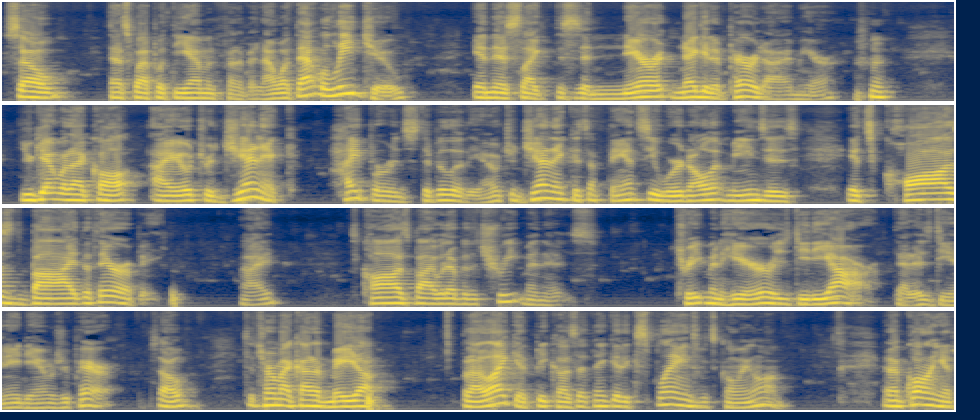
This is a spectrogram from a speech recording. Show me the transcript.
So that's why I put the M in front of it. Now, what that will lead to in this, like, this is a negative paradigm here, you get what I call iatrogenic hyperinstability. Iatrogenic is a fancy word. All it means is it's caused by the therapy, right? It's caused by whatever the treatment is. Treatment here is DDR, that is DNA damage repair. So it's a term I kind of made up but I like it because I think it explains what's going on. And I'm calling it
